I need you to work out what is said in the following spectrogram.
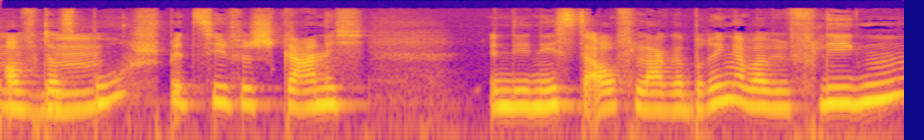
auf das Mhm. Buch spezifisch gar nicht in die nächste Auflage bringen. Aber wir fliegen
